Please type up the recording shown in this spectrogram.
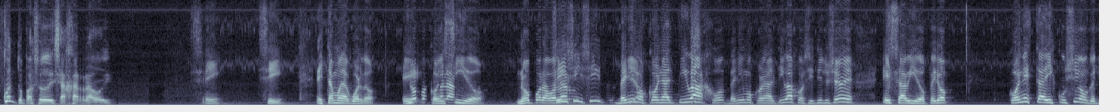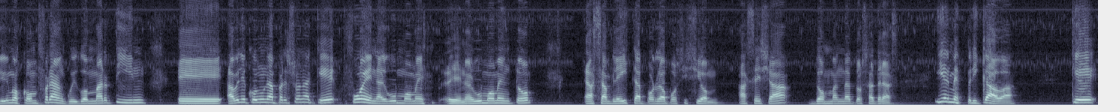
¿Cuánto pasó de esa jarra hoy? Sí, sí, estamos de acuerdo. Eh, coincido. no por avalar. Sí, sí, sí, venimos con altibajos, venimos con altibajos institucionales, es sabido, pero con esta discusión que tuvimos con Franco y con Martín, eh, hablé con una persona que fue en algún, momento, en algún momento asambleísta por la oposición, hace ya dos mandatos atrás. Y él me explicaba que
